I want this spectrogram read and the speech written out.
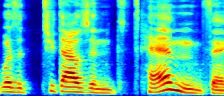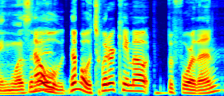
was a 2010 thing, wasn't it? no, no. Twitter came out before then.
